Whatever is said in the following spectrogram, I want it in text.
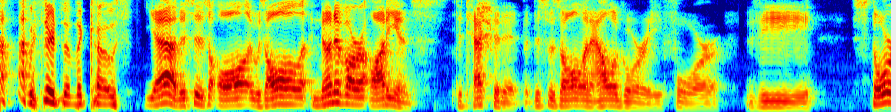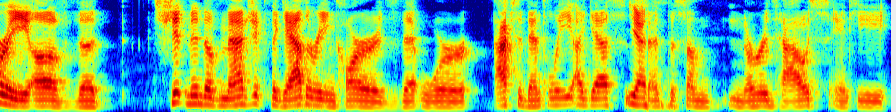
Wizards of the Coast. yeah, this is all. It was all. None of our audience detected it, but this was all an allegory for the story of the shipment of Magic: The Gathering cards that were accidentally, I guess, Yes. sent to some nerd's house, and he,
